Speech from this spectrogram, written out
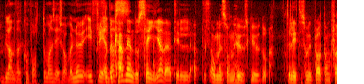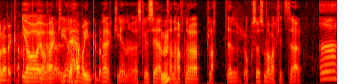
Blandad kompott om man säger så Men nu i Så fredags du kan ändå säga det till att, om en sån husgud då? Lite som vi pratade om förra veckan. Ja, Att, ja, eh, verkligen. Det här var inte bra. Verkligen, jag skulle säga att Mm. han har haft några plattor också som har varit lite sådär ah,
